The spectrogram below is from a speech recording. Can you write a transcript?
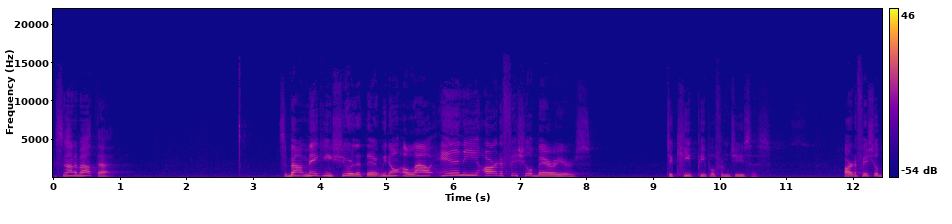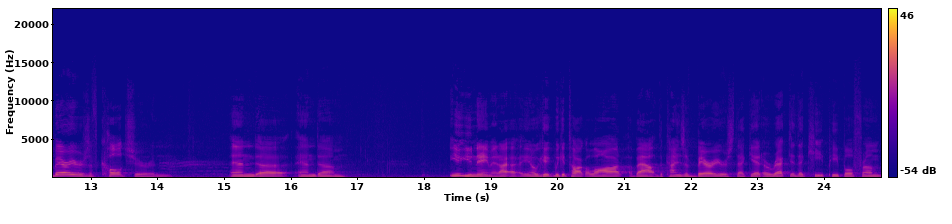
It's not about that. It's about making sure that there, we don't allow any artificial barriers to keep people from Jesus. Artificial barriers of culture and, and, uh, and um, you, you name it. I, you know, we could, we could talk a lot about the kinds of barriers that get erected that keep people from,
